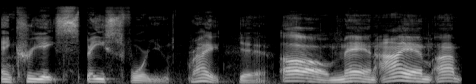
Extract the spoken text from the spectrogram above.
And create space for you. Right. Yeah. Oh man, I am. I'm,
